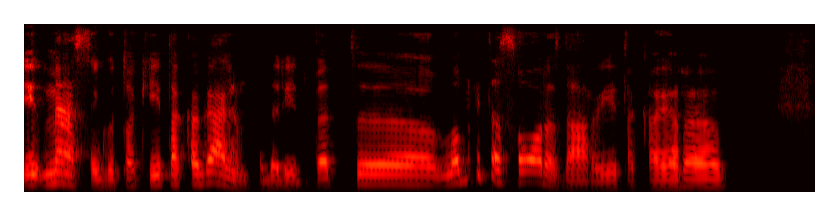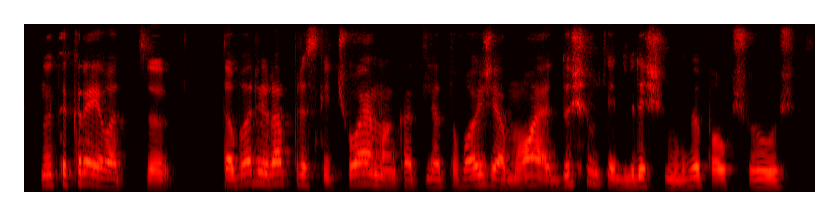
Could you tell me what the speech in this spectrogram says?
mes, jeigu tokią įtaką galim padaryti, bet uh, labai tas oras daro įtaką ir, nu tikrai, vat, dabar yra priskaičiuojama, kad Lietuvoje žiemoja 222 paukščių rūšys.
